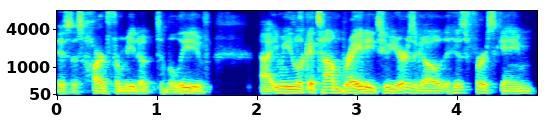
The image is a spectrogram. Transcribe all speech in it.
is this hard for me to to believe. Uh, I mean, you look at Tom Brady two years ago, his first game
